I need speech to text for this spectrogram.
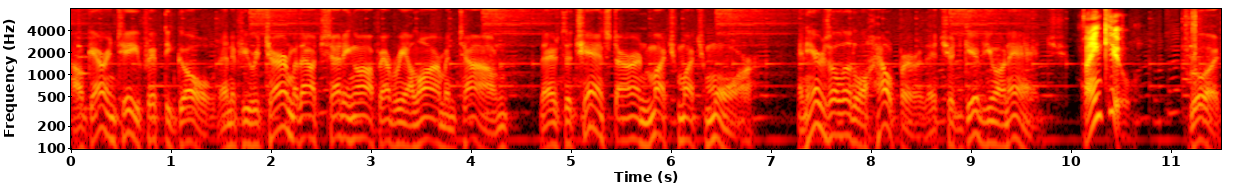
I'll guarantee 50 gold, and if you return without setting off every alarm in town, there's the chance to earn much, much more. And here's a little helper that should give you an edge. Thank you. Good.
